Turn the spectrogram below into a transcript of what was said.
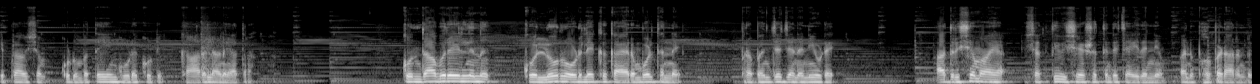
ഇപ്രാവശ്യം കുടുംബത്തെയും കൂടെ കൂട്ടി കാറിലാണ് യാത്ര. കുന്താപുരയിൽ നിന്ന് കൊല്ലൂർ റോഡിലേക്ക് കയറുമ്പോൾ തന്നെ പ്രപഞ്ച ജനനിയുടെ അദൃശ്യമായ ശക്തിവിശേഷത്തിന്റെ ചൈതന്യം അനുഭവപ്പെടാറുണ്ട്.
